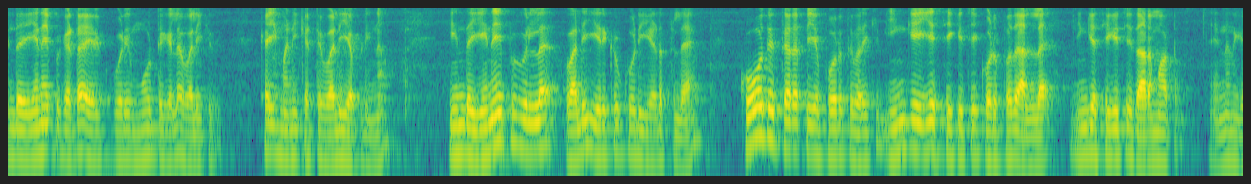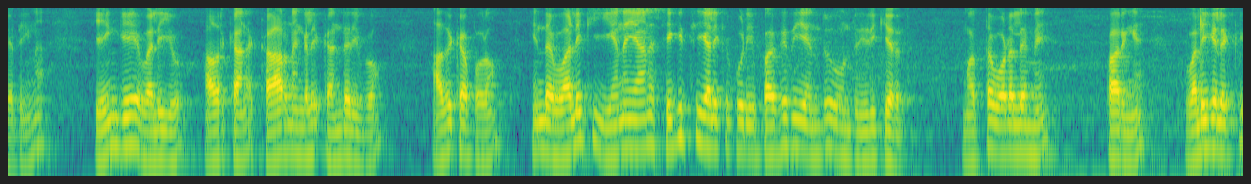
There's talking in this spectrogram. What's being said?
இந்த இணைப்பு கட்ட இருக்கக்கூடிய மூட்டுகளில் வலிக்குது. கை மணிக்கட்டு வலி அப்படின்னா இந்த இணைப்பு உள்ள வலி இருக்கக்கூடிய இடத்துல கோது தெரப்பியை பொறுத்த வரைக்கும் இங்கேயே சிகிச்சை கொடுப்பது அல்ல. இங்கே சிகிச்சை தரமாட்டோம். என்னன்னு கேட்டிங்கன்னா எங்கே வலியோ அதற்கான காரணங்களை கண்டறிவோம். அதுக்கப்புறம் இந்த வலிக்கு இணையான சிகிச்சை அளிக்கக்கூடிய பகுதி என்று ஒன்று இருக்கிறது. மொத்த உடலுமே பாருங்கள் வலிகளுக்கு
